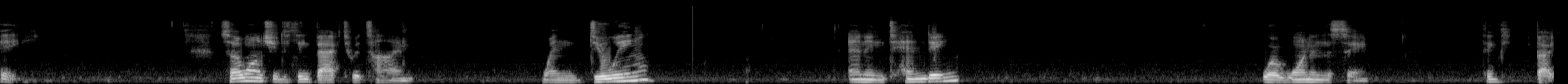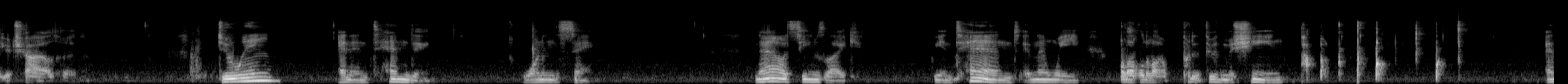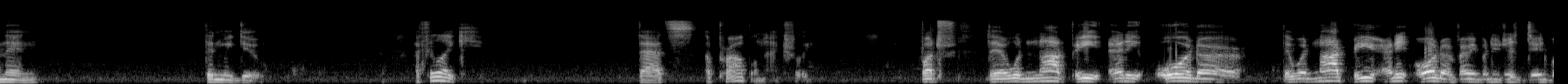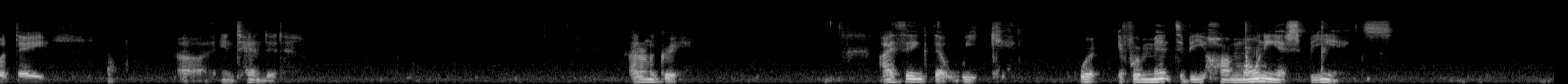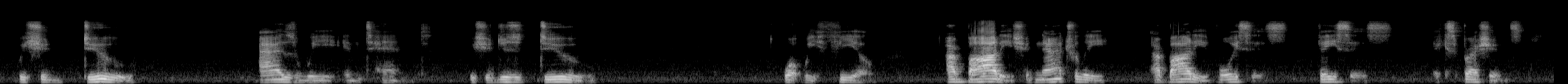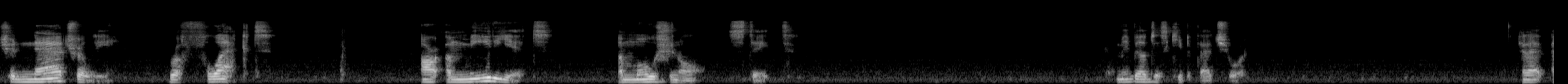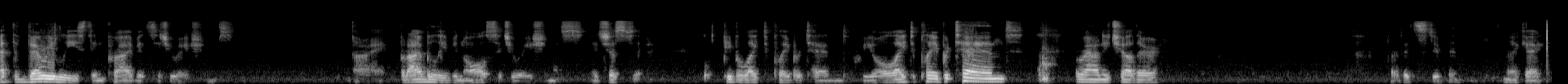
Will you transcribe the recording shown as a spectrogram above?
Hey. So I want you to think back to a time when doing and intending were one and the same. Think about your childhood. Doing and intending, one and the same. Now it seems like we intend and then we blah, blah, blah, put it through the machine, pop, pop, and then then we do. I feel like that's a problem actually. But there would not be any order. There would not be any order if everybody just did what they uh, intended. I don't agree. I think that we, we're, if we're meant to be harmonious beings, we should do as we intend. We should just do what we feel. Our body should naturally, our body, voices, faces, expressions should naturally reflect our immediate emotional state. Maybe I'll just keep it that short. And at, at the very least in private situations. Alright, but I believe in all situations. It's just people like to play pretend. We all like to play pretend around each other. But it's stupid. Okay.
